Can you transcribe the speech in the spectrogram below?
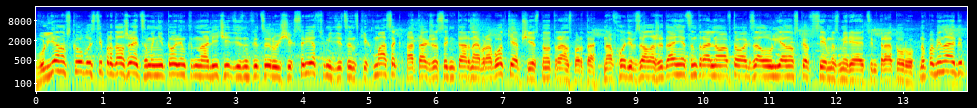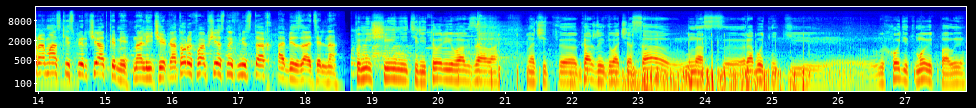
В Ульяновской области продолжается мониторинг на наличие дезинфицирующих средств, медицинских масок, а также санитарной обработки общественного транспорта. На входе в зал ожидания центрального автовокзала Ульяновска всем измеряют температуру. Напоминают и про маски с перчатками, наличие которых в общественных местах обязательно. помещении, территории вокзала. Значит, э, каждые два часа у нас э, работники э, выходят, моют полы,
